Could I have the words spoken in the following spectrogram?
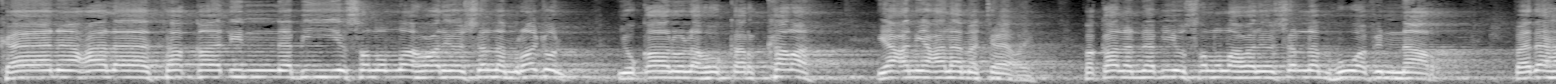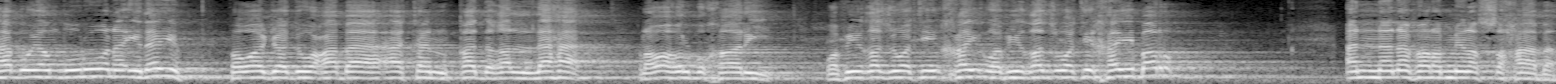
كان على ثقل النبي صلى الله عليه وسلم رجل يقال له كركرة يعني على متاعه. فقال النبي صلى الله عليه وسلم هو في النار. فذهبوا ينظرون إليه فوجدوا عباءة قد غلها. رواه البخاري. وفي غزوة خي وفي غزوة خيبر أن نفرا من الصحابة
